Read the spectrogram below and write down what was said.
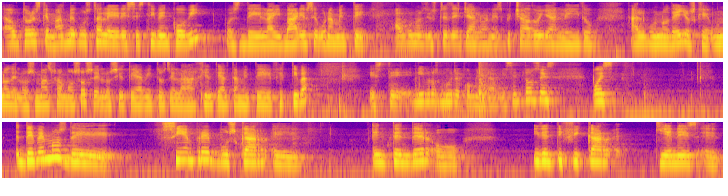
autores que más me gusta leer es Stephen Covey. Pues de él hay varios seguramente algunos de ustedes ya lo han escuchado y han leído alguno de ellos que uno de los más famosos es los siete hábitos de la gente altamente efectiva este, libros muy recomendables. Entonces, pues debemos de siempre buscar eh, entender o identificar quién es, eh,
